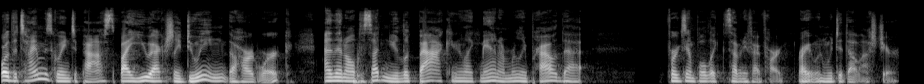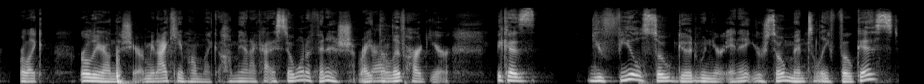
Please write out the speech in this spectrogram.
Or the time is going to pass by you actually doing the hard work. And then all of a sudden you look back and you're like, man, I'm really proud that, for example, like 75 hard, right? When we did that last year or like earlier on this year. I mean, I came home like, oh man, I kind of still want to finish, right? The live hard year because you feel so good when you're in it. You're so mentally focused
